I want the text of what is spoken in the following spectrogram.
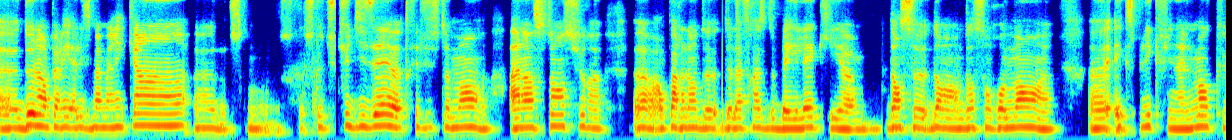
de l'impérialisme américain, euh, ce que tu disais euh, très justement à l'instant sur en parlant de, la phrase de Bailey qui dans, son roman explique finalement que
